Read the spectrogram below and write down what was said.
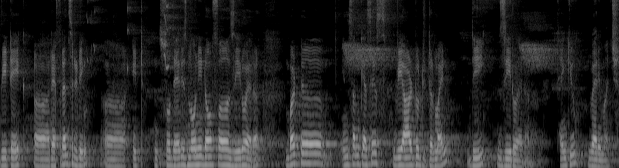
we take uh, reference reading uh, it so there is no need of uh, zero error. But uh, in some cases we are to determine the zero error. Thank you very much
